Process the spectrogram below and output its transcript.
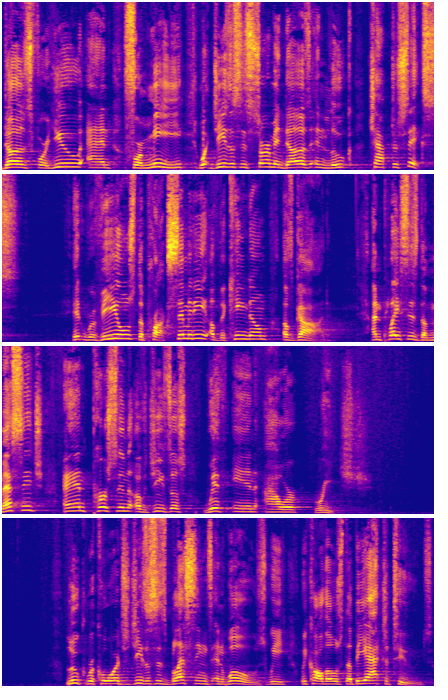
does for you and for me what Jesus' sermon does in Luke chapter 6. It reveals the proximity of the kingdom of God and places the message and person of Jesus within our reach. Luke records Jesus' blessings and woes. We, we call those the Beatitudes.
